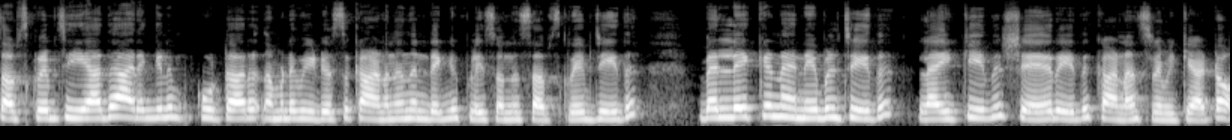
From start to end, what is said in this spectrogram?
സബ്സ്ക്രൈബ് ചെയ്യാതെ ആരെങ്കിലും കൂട്ടുകാർ നമ്മുടെ വീഡിയോസ് കാണുന്നുണ്ടെങ്കിൽ പ്ലീസ് ഒന്ന് സബ്സ്ക്രൈബ് ചെയ്ത് ബെല്ലൈക്കൺ എനേബിൾ ചെയ്ത് ലൈക്ക് ചെയ്ത് ഷെയർ ചെയ്ത് കാണാൻ ശ്രമിക്കുക കേട്ടോ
